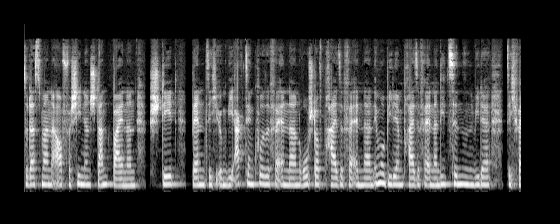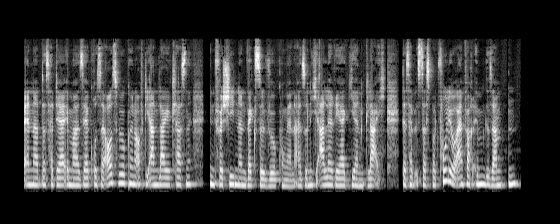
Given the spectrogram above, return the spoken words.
sodass man auf verschiedenen Standbeinen steht, wenn sich irgendwie Aktienkurse verändern, Rohstoffpreise verändern, Immobilienpreise verändern, die Zinsen wieder sich verändert. Das hat ja immer sehr große Auswirkungen auf die Anlageklassen in verschiedenen Wechselwirkungen. Also nicht alle reagieren gleich. Deshalb ist das Portfolio einfach im Gesamten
